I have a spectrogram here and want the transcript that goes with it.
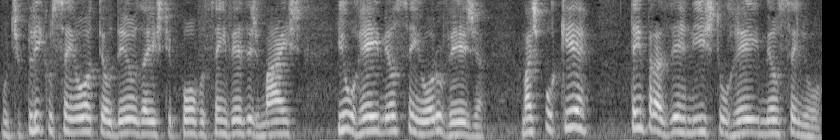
Multiplique o Senhor teu Deus a este povo cem vezes mais, e o rei meu senhor o veja. Mas por que tem prazer nisto o rei meu senhor?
